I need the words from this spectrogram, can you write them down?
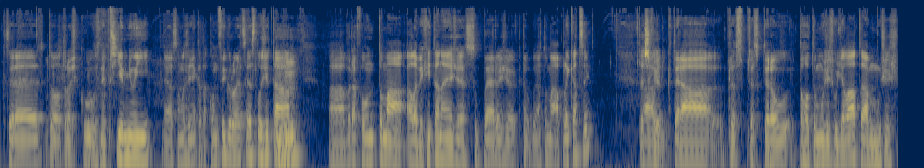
které to trošku znepříjemňují. Samozřejmě ta konfigurace je složitá, mm-hmm. A Vodafone to má ale vychytané, že je super, že na to má aplikaci, to je skvělý. která, přes, přes kterou tohoto můžeš udělat a můžeš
